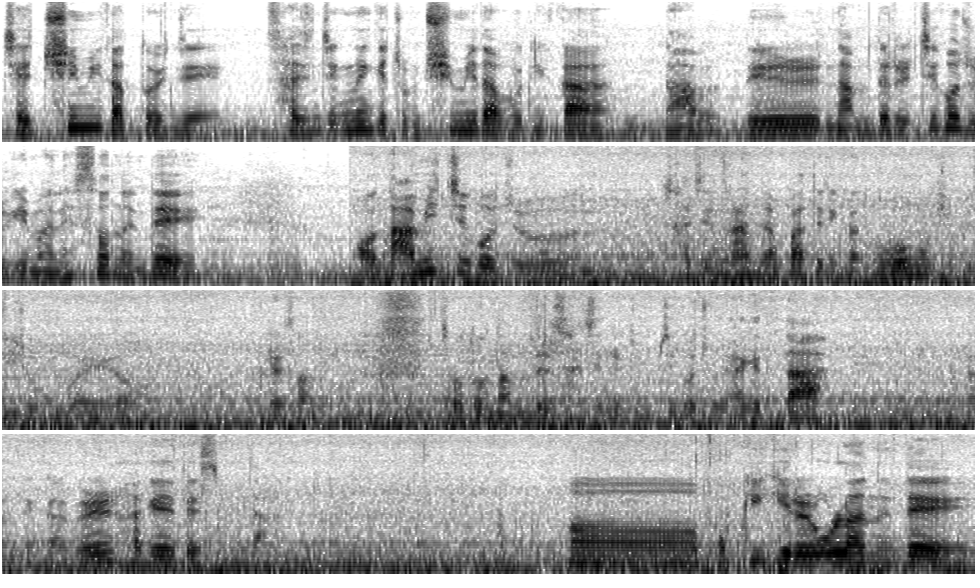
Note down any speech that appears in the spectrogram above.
제 취미가 또 이제 사진 찍는 게 좀 취미다 보니까 남, 늘 남들을 찍어주기만 했었는데 어, 남이 찍어준 사진을 한 장 받으니까 너무 기분이 좋은 거예요. 그래서 저도 남들 사진을 좀 찍어줘야겠다. 그런 생각을 하게 됐습니다 어, 복귀기를 올랐는데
